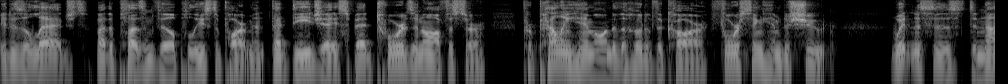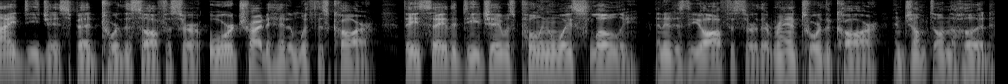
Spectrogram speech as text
It is alleged by the Pleasantville Police Department that DJ sped towards an officer, propelling him onto the hood of the car, forcing him to shoot. Witnesses deny DJ sped toward this officer or tried to hit him with his car. They say the DJ was pulling away slowly, and it is the officer that ran toward the car and jumped on the hood.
